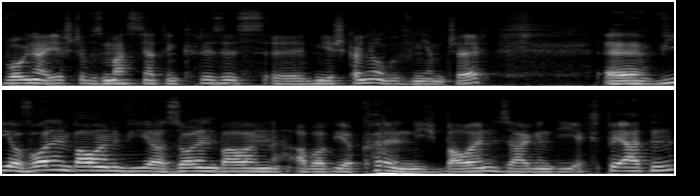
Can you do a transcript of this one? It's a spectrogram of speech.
wojna jeszcze wzmacnia ten kryzys e, mieszkaniowy w Niemczech. E, wir wollen bauen, wir sollen bauen, aber wir können nicht bauen, sagen die Experten.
